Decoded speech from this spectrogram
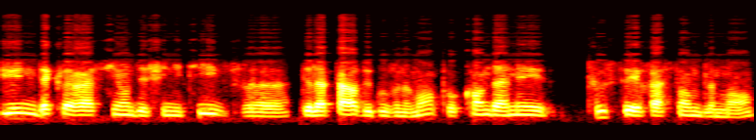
une déclaration définitive euh, de la part du gouvernement pour condamner tous ces rassemblements,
